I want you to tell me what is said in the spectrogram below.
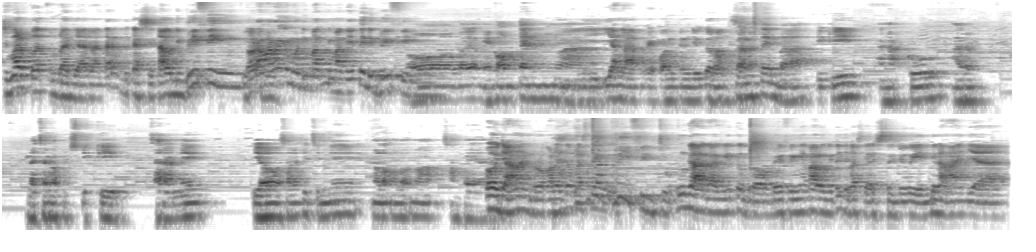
cuma buat pembelajaran ntar dikasih tahu di briefing Iya. orang-orang yang mau dimaki-maki itu di briefing Oh, kayak kayak konten lah. yang nggak pakai konten juga bang Gak mesti mbak, iki anakku harus belajar public speaking. Carane, yo salah sijine ngelok-ngelok no sampai. oh jangan bro kalau itu pasti kan briefing cuy. enggak enggak gitu bro briefingnya kalau gitu jelas gak disetujuin bilang aja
